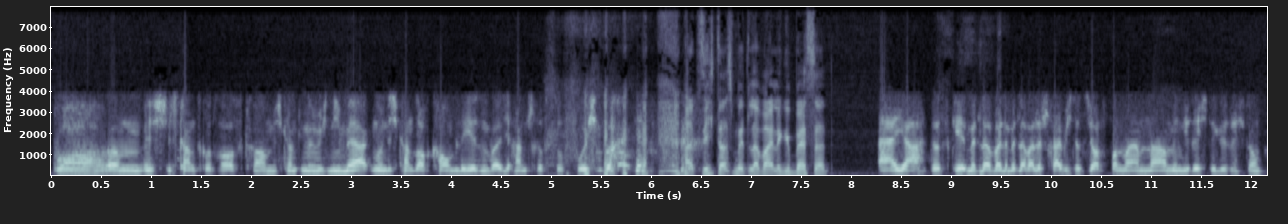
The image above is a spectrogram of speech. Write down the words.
Boah, ähm, ich, ich kann es kurz rauskramen. Ich kann es nämlich nie merken und ich kann es auch kaum lesen, weil die Handschrift so furchtbar ist. Hat sich das mittlerweile gebessert? Ah ja, das geht mittlerweile. Mittlerweile schreibe ich das J von meinem Namen in die richtige Richtung.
